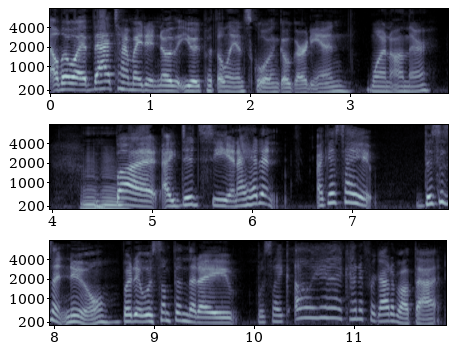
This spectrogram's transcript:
although at that time I didn't know that you had put the LanSchool and Go Guardian one on there, but I did see, and I hadn't. I guess I. This isn't new, but it was something that I was like, oh yeah, I kind of forgot about that.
